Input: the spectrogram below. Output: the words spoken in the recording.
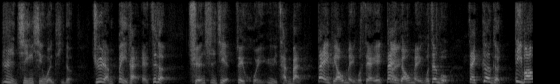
日经新闻提的，居然备胎，哎，这个全世界最毁誉参半。代表美国 CIA，代表美国政府，在各个地方，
